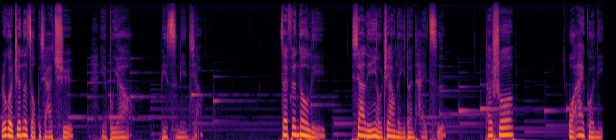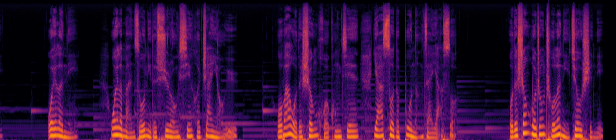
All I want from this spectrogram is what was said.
如果真的走不下去，也不要彼此勉强。在奋斗里。夏琳有这样的一段台词，她说：“我爱过你，为了你，为了满足你的虚荣心和占有欲，我把我的生活空间压缩的不能再压缩。我的生活中除了你就是你，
